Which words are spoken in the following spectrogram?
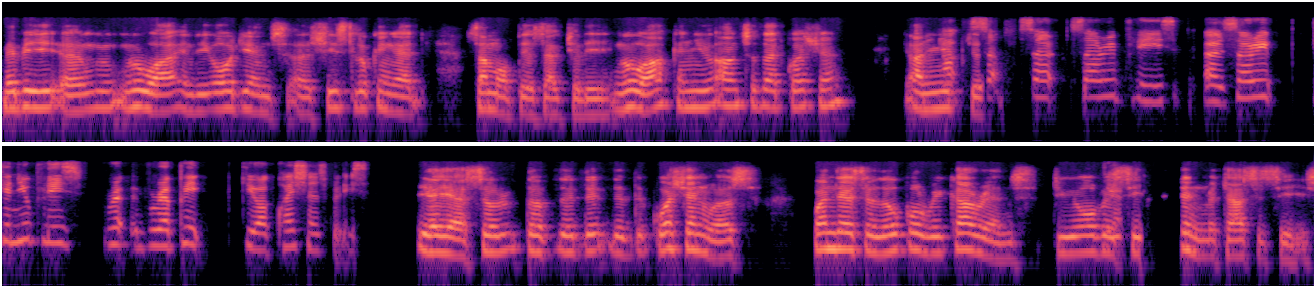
Maybe uh, Ngua in the audience, uh, she's looking at some of this actually. Ngua, can you answer that question? Unmute. Uh, so, so, sorry, please. Uh, sorry, can you please re repeat your questions, please? Yeah, yeah. So the, the, the, the question was, when there's a local recurrence, do you always yeah. see metastases?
